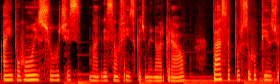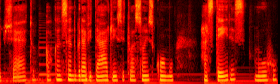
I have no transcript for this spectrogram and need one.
a empurrões, chutes, uma agressão física de menor grau, passa por surrupios de objeto, alcançando gravidade em situações como rasteiras, murro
